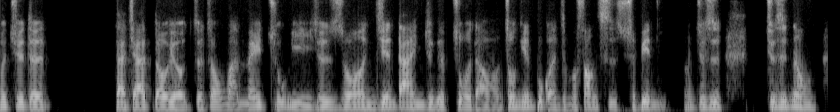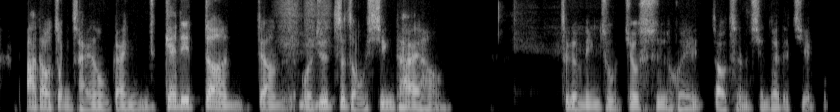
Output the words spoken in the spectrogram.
我觉得大家都有这种完美主义，就是说，你今天答应，你就给做到，中间不管怎么方式随便你，就是就是那种霸道总裁那种概念，get it done 这样子。我觉得这种心态哈，这个民主就是会造成现在的结果，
